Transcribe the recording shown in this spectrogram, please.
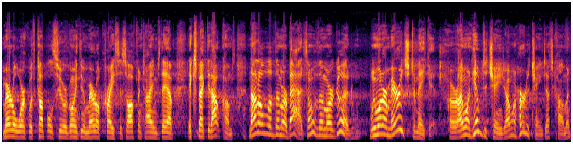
marital work with couples who are going through a marital crisis, oftentimes they have expected outcomes. Not all of them are bad, some of them are good. We want our marriage to make it, or I want him to change, I want her to change. That's common.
